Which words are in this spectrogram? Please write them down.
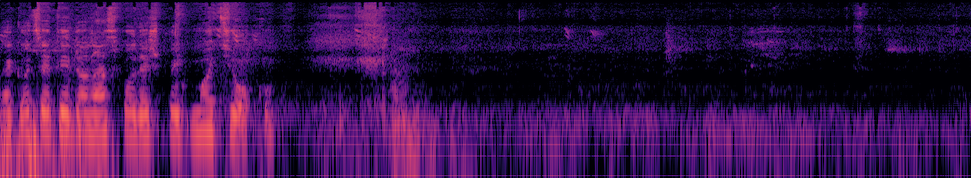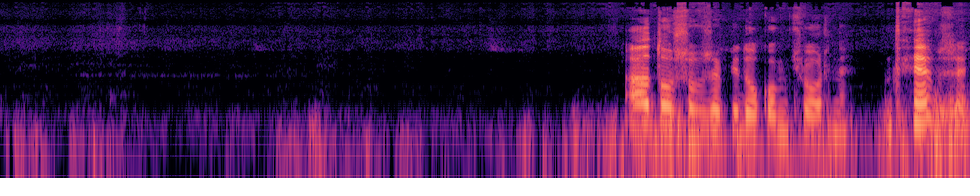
Так оце ти до нас ходиш пить моцьоку. А то, що вже під оком чорне. Де вже?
